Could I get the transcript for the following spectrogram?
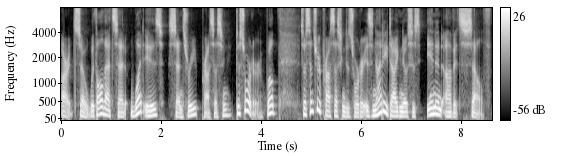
All right, so with all that said, what is sensory processing disorder? Well, so sensory processing disorder is not a diagnosis in and of itself.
